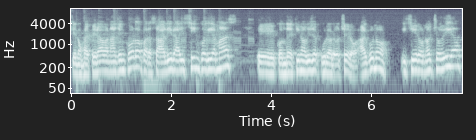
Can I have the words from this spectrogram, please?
que nos esperaban allá en Córdoba para salir ahí cinco días más eh, con destino a Villa Pura Rochero. Algunos hicieron ocho días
